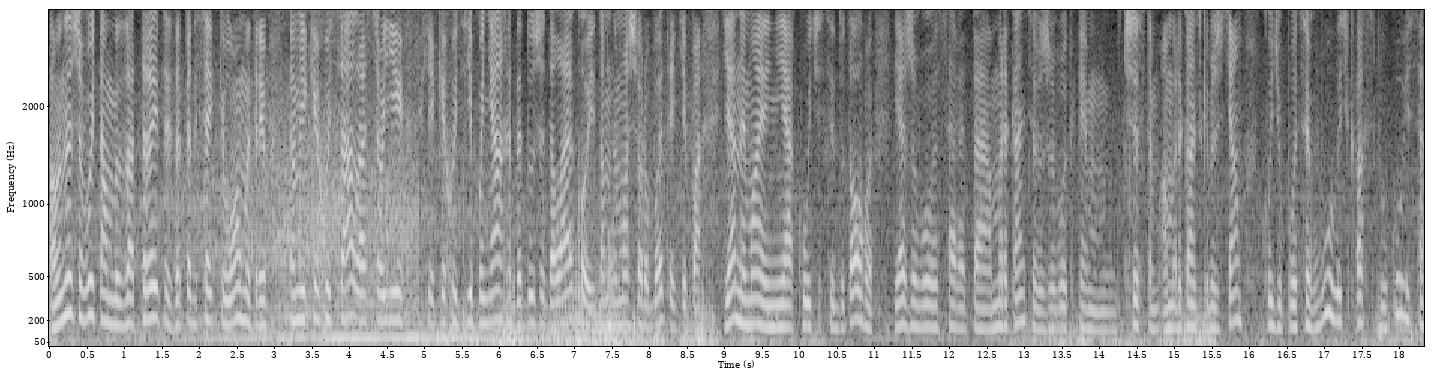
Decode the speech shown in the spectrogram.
а вони живуть там за 30, за 50 кілометрів, там в якихось селах своїх, якихось їбанях, де дуже далеко, і там нема що робити. Типа, я не маю ніякої участі до того. Я живу серед е, американців, живу таким чистим американським життям. Ходжу по цих вуличках, спілкуюся,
